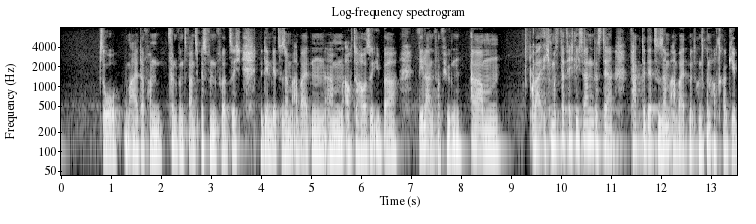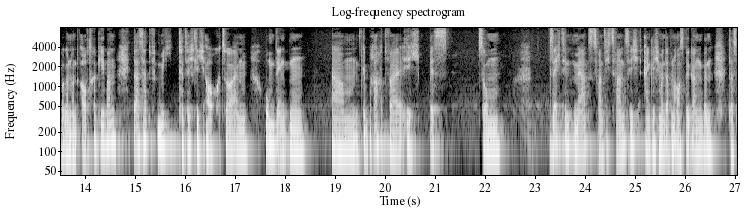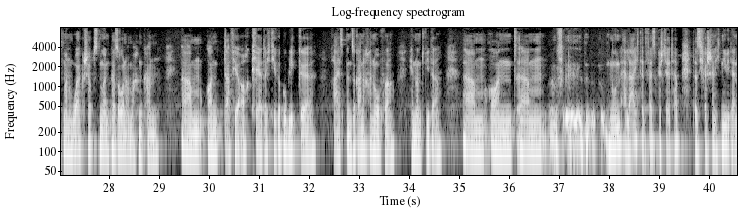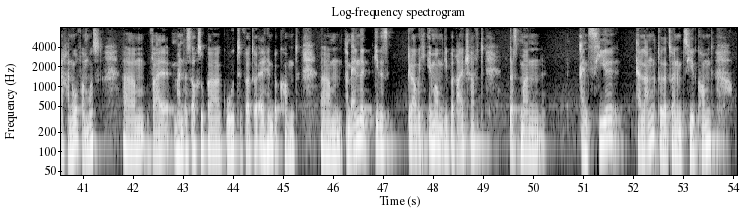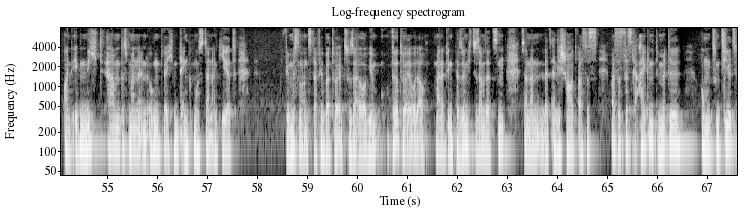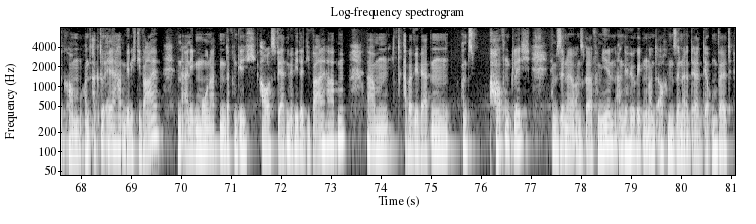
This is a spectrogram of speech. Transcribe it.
so im Alter von 25 bis 45, mit denen wir zusammenarbeiten, ähm, auch zu Hause über WLAN verfügen. Ähm, aber ich muss tatsächlich sagen, dass der Faktor der Zusammenarbeit mit unseren Auftraggeberinnen und Auftraggebern, das hat mich tatsächlich auch zu einem Umdenken ähm, gebracht, weil ich bis zum 16. März 2020 eigentlich immer davon ausgegangen bin, dass man Workshops nur in Persona machen kann ähm, und dafür auch quer durch die Republik ge gereist bin, sogar nach Hannover hin und wieder. Ähm, und ähm, nun erleichtert festgestellt habe, dass ich wahrscheinlich nie wieder nach Hannover muss, ähm, weil man das auch super gut virtuell hinbekommt. Ähm, am Ende geht es, glaube ich, immer um die Bereitschaft, dass man ein Ziel erlangt oder zu einem Ziel kommt und eben nicht, ähm, dass man in irgendwelchen Denkmustern agiert, wir müssen uns dafür virtuell zusammen, oder wir virtuell oder auch meinetwegen persönlich zusammensetzen, sondern letztendlich schaut, was ist, was ist das geeignete Mittel, um zum Ziel zu kommen. Und aktuell haben wir nicht die Wahl. In einigen Monaten, davon gehe ich aus, werden wir wieder die Wahl haben. Ähm, aber wir werden uns hoffentlich im Sinne unserer Familienangehörigen und auch im Sinne der, der Umwelt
